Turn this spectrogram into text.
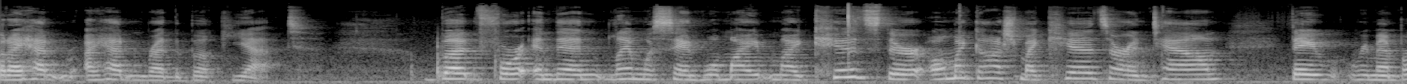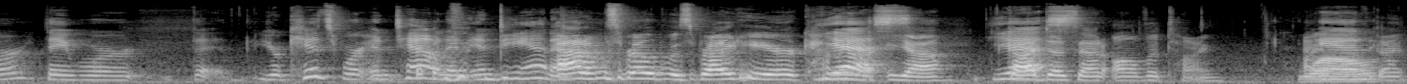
But I hadn't I hadn't read the book yet. But for and then Lynn was saying, well, my my kids, they're oh my gosh, my kids are in town. They remember they were the, your kids were in town in Indiana. Adams Road was right here. coming Yes. up- Yeah. Yes. God does that all the time. Wow. And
